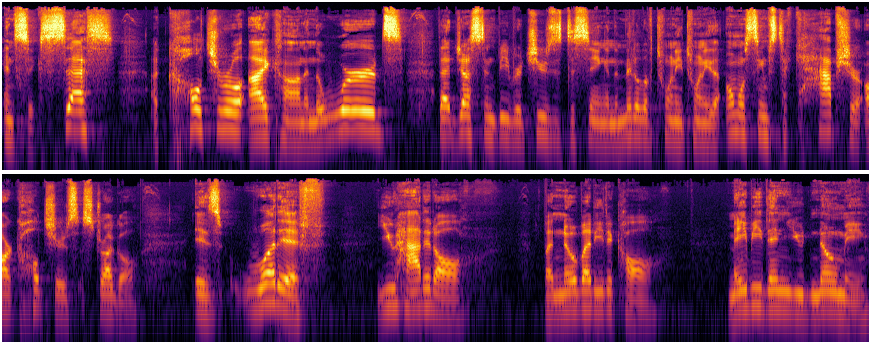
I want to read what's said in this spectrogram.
and success, a cultural icon. And the words that Justin Bieber chooses to sing in the middle of 2020 that almost seems to capture our culture's struggle is what if you had it all, but nobody to call? Maybe then you'd know me,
